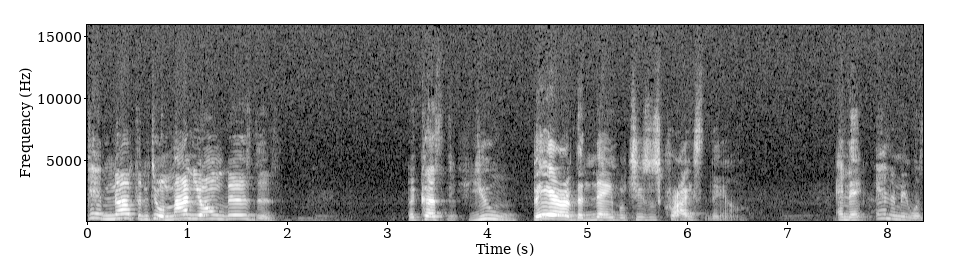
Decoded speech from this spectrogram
did nothing to Mind your own business. Because you bear the name of Jesus Christ now. And the enemy was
